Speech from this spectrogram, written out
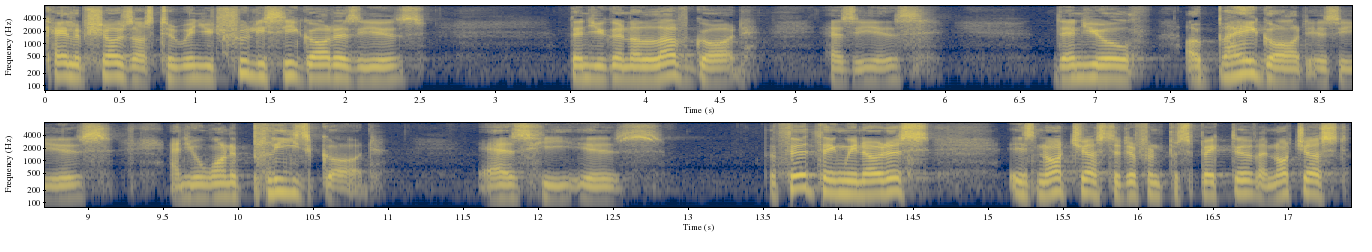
Caleb shows us to when you truly see God as he is, then you're going to love God as he is. Then you'll obey God as he is, and you'll want to please God as he is. The third thing we notice is not just a different perspective and not just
